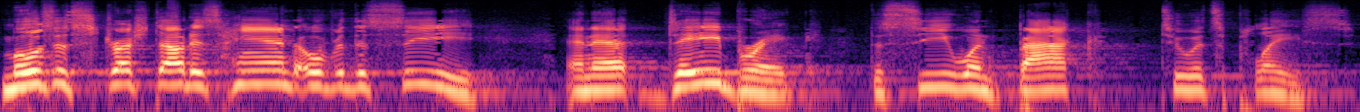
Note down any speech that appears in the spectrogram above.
Moses stretched out his hand over the sea, and at daybreak the sea went back to its place.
